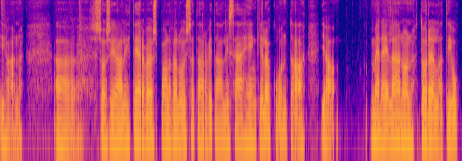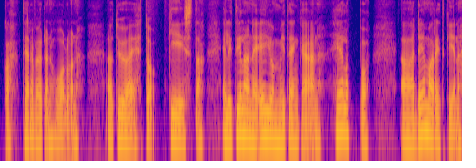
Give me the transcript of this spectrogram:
ihan äh, sosiaali- ja terveyspalveluissa tarvitaan lisää henkilökuntaa ja meneillään on todella tiukka terveydenhuollon äh, työehtokiista. Eli tilanne ei ole mitenkään helppo Demaritkin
